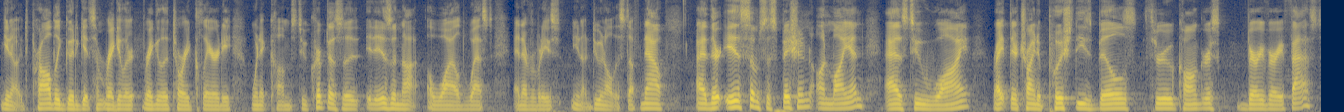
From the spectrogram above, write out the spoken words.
you know, it's probably good to get some regular regulatory clarity when it comes to crypto. So it is a not a wild west and everybody's, you know, doing all this stuff. Now, uh, there is some suspicion on my end as to why, right? They're trying to push these bills through Congress very, very fast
